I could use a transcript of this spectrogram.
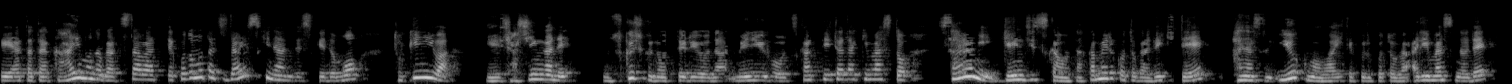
えー、温かいものが伝わって子どもたち大好きなんですけども時には、えー、写真がね美しく載っているようなメニュー表を使っていただきますとさらに現実感を高めることができて話す意欲も湧いてくることがありますので、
